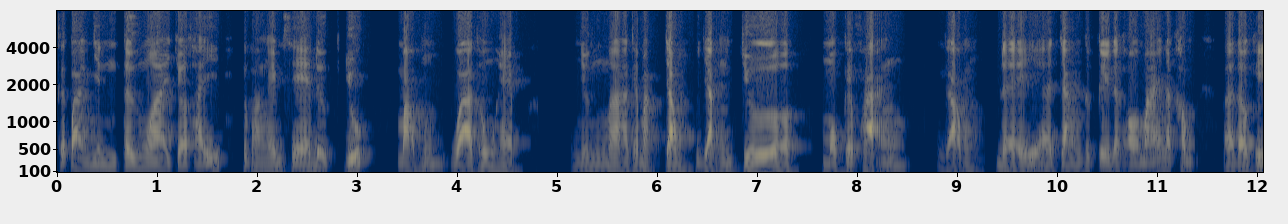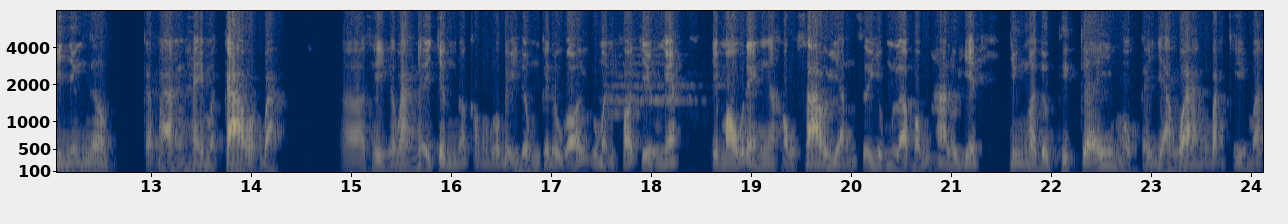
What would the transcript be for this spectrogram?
các bạn nhìn từ ngoài cho thấy cái phần yếm xe được vuốt mỏng và thu hẹp nhưng mà cái mặt trong vẫn chừa một cái khoảng rộng để chân chăn cực kỳ là thoải mái nó không à, đôi khi những ờ, các bạn hay mà cao các bạn à, thì các bạn để chân nó không có bị đụng cái đầu gối của mình khó chịu nha. Thì mẫu đèn hậu sau vẫn sử dụng là bóng halogen nhưng mà được thiết kế một cái dạ quang các bạn khi mà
